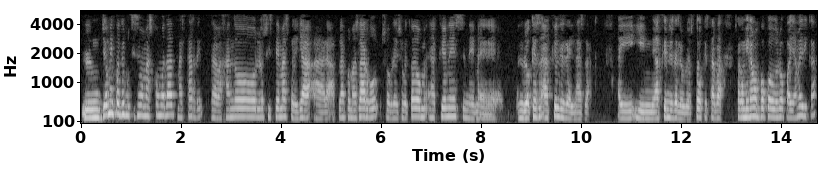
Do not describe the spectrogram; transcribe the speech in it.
Mm, yo me encontré muchísimo más cómoda más tarde trabajando los sistemas, pero ya a, plazo más largo, sobre, sobre todo acciones en, lo que es acciones del Nasdaq y, en acciones del Eurostock, estaba, o sea, combinaba un poco Europa y América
